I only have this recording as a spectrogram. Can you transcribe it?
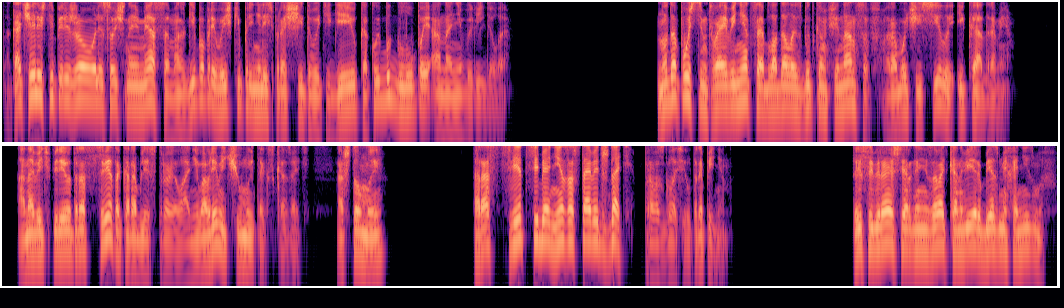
Пока челюсти пережевывали сочное мясо, мозги по привычке принялись просчитывать идею, какой бы глупой она ни выглядела. Ну, допустим, твоя Венеция обладала избытком финансов, рабочей силы и кадрами. Она ведь в период расцвета корабли строила, а не во время чумы, так сказать. А что мы? Расцвет себя не заставит ждать, провозгласил Тропинин. Ты собираешься организовать конвейер без механизмов?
